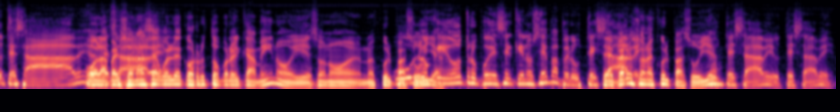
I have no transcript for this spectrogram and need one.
usted sabe. o la usted persona se vuelve corrupto por el camino y eso no, no es culpa Uno suya. que otro puede ser que no sepa, pero usted Sí, sabe. pero eso no es culpa suya. Usted sabe, usted sabe.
